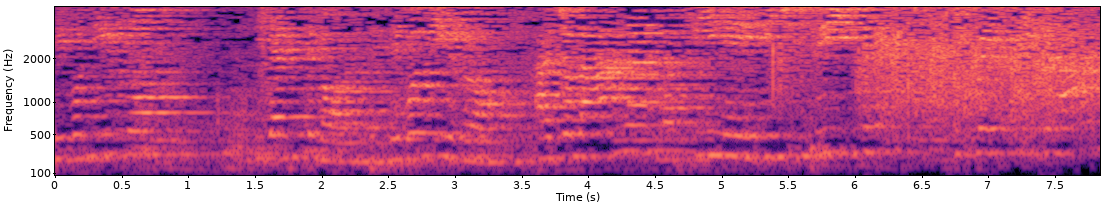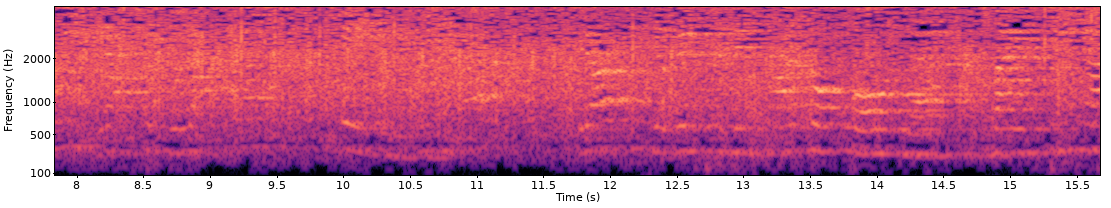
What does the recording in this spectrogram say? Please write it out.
devo dirlo diverse volte, devo dirlo a Giovanna, la fine vincitrice di questi brani, grazie Giovanna, e grazie di aver presentato con maestria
